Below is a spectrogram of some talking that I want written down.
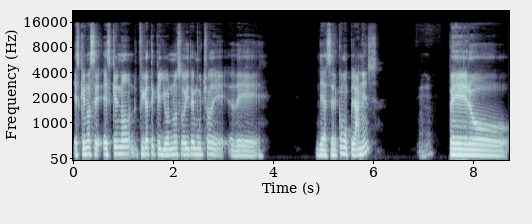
Es que no sé, es que no, fíjate que yo no soy de mucho de, de, de hacer como planes. Pero,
